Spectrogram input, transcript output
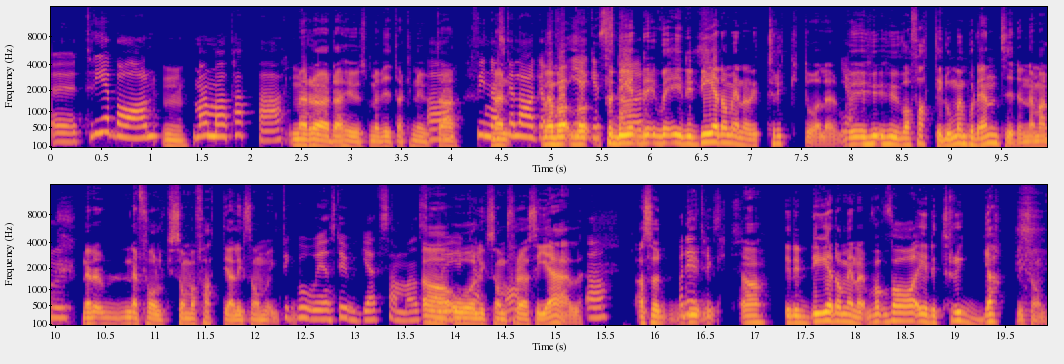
eh, tre barn, Mm, mamma, pappa. med röda hus med vita knutar. Ja, kvinnan Men- ska laga Men vad, eget för smör. det, det, är det det de menar är tryggt då eller? Ja. Hur, hur var fattigdomen på den tiden? När, man, Mm. när, när folk som var fattiga liksom, Fick bo i en stuga tillsammans. ja, och knappt liksom frös ihjäl. Ja, Alltså, det är tryggt? Ja, är det det de menar? Vad, vad är det trygga liksom?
